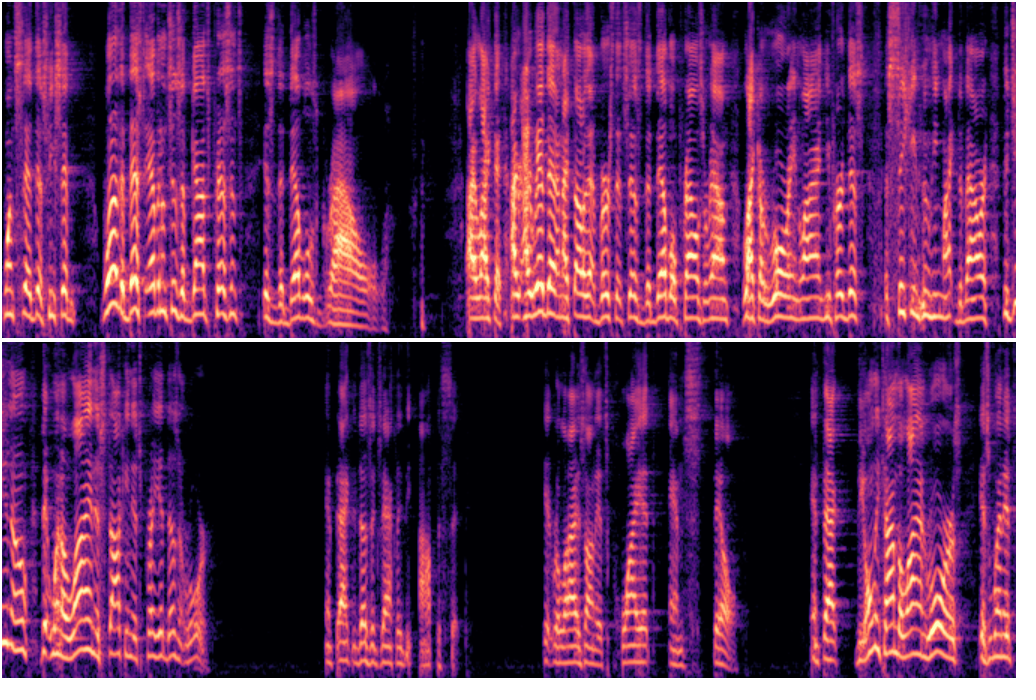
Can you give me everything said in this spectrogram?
once said this. He said, One of the best evidences of God's presence is the devil's growl. I like that. I, I, read that and I thought of that verse that says, The devil prowls around like a roaring lion. You've heard this, seeking whom he might devour. Did you know that when a lion is stalking its prey, it doesn't roar? In fact, it does exactly the opposite. It relies on its quiet and stealth. In fact, the only time the lion roars is when, it,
